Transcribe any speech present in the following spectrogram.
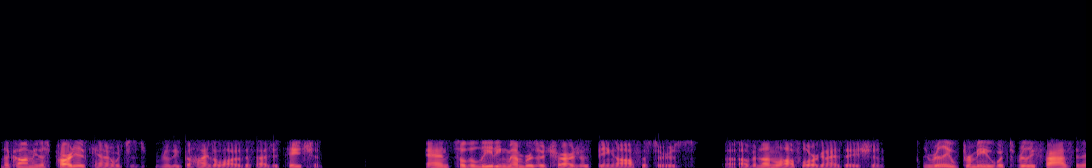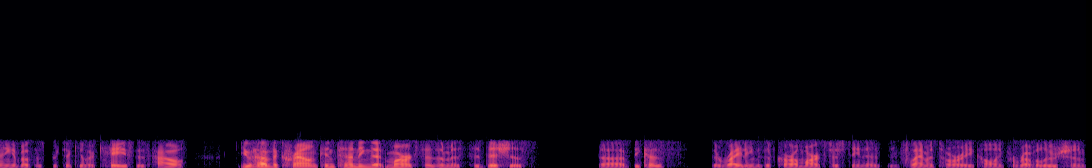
the Communist Party of Canada, which is really behind a lot of this agitation. And so the leading members are charged with being officers uh, of an unlawful organization and really, for me, what's really fascinating about this particular case is how you have the Crown contending that Marxism is seditious uh, because the writings of Karl Marx are seen as inflammatory, calling for revolution,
